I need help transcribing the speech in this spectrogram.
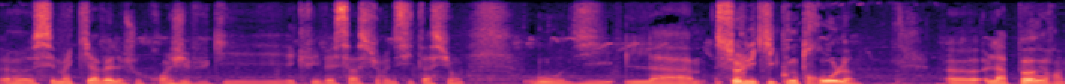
euh, c'est Machiavel, je crois, j'ai vu qu'il écrivait ça sur une citation, où on dit Celui qui contrôle euh, la peur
